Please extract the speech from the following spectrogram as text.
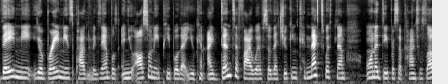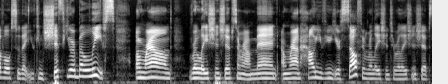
They need your brain needs positive examples, and you also need people that you can identify with so that you can connect with them on a deeper subconscious level so that you can shift your beliefs around relationships, around men, around how you view yourself in relation to relationships.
